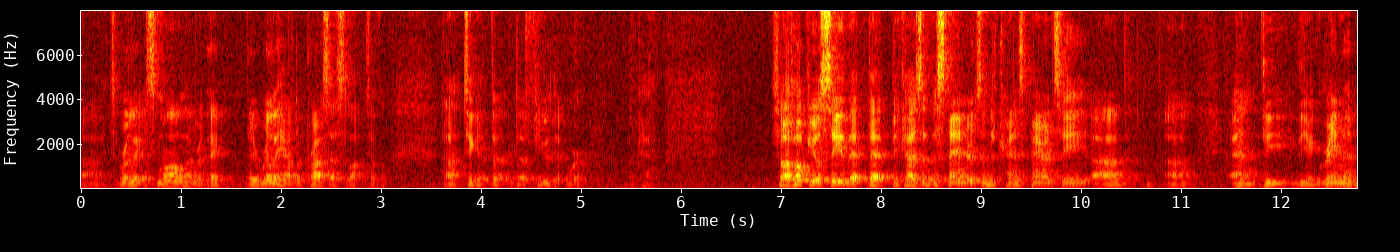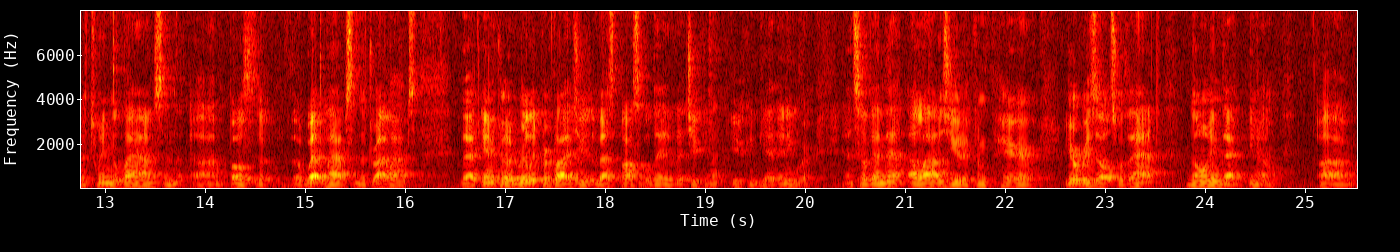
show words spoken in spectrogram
Uh, it's really a small number. They, they really have to process lots of them uh, to get the, the few that work. So I hope you'll see that, that because of the standards and the transparency, uh, uh and the, the agreement between the labs and uh, both the, the wet labs and the dry labs, that ENCODE really provides you the best possible data that you can, you can get anywhere. And so then that allows you to compare your results with that, knowing that, you know, um,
